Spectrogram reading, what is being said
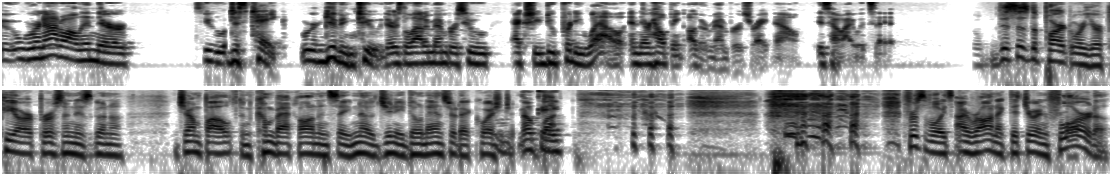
we're not all in there to just take. We're giving too. There's a lot of members who actually do pretty well and they're helping other members right now, is how I would say it. This is the part where your PR person is going to jump out and come back on and say, no, Ginni, don't answer that question. Mm, okay. But, first of all, it's ironic that you're in Florida,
